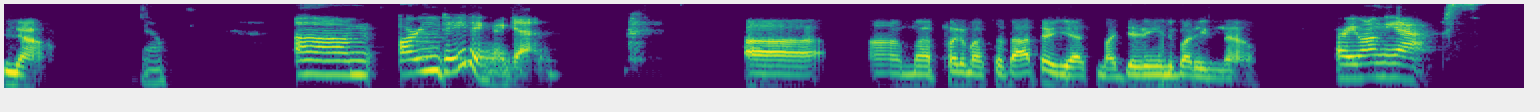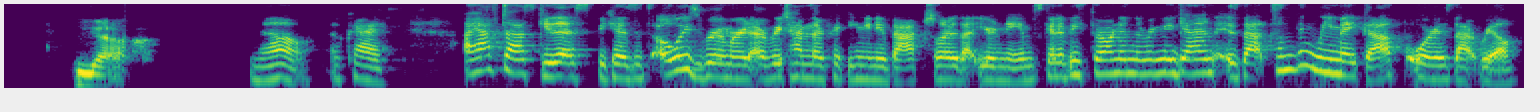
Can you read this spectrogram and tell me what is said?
No. No. Um, are you dating again? Uh, um, uh, putting myself out there? Yes. Am I dating anybody? No. Are you on the apps? No. No. Okay. I have to ask you this because it's always rumored every time they're picking a new bachelor that your name's going to be thrown in the ring again. Is that something we make up or is that real?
